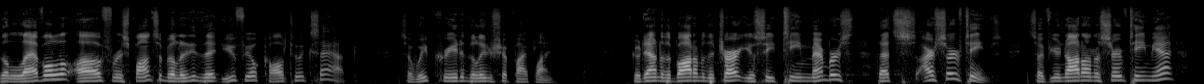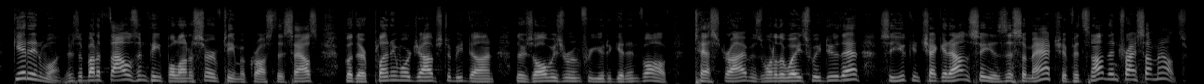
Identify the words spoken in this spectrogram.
the level of responsibility that you feel called to accept. So we've created the leadership pipeline. Go down to the bottom of the chart, you'll see team members. That's our serve teams. So if you're not on a serve team yet, get in one. There's about a thousand people on a serve team across this house, but there are plenty more jobs to be done. There's always room for you to get involved. Test drive is one of the ways we do that, so you can check it out and see is this a match? If it's not, then try something else.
